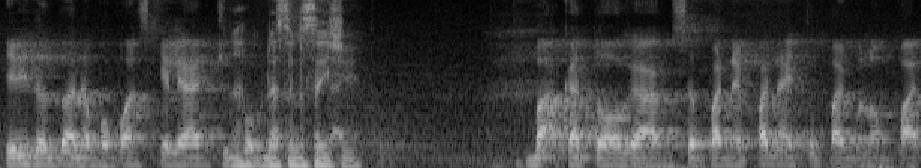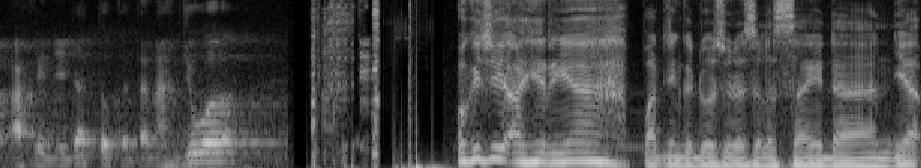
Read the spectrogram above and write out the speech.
Jadi tuan-tuan dan puan sekalian Nah, cukup. udah selesai sih. Bak kata orang sepandai-pandai tupai melompat akhirnya jatuh ke tanah jua. Oke cuy, akhirnya part yang kedua sudah selesai dan ya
